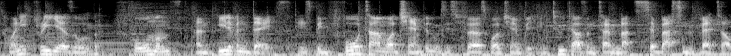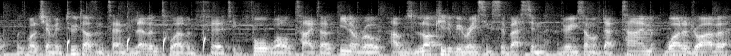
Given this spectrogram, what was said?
23 years old, 4 months and 11 days. He's been four-time world champion with his first world champion in 2010. That's Sebastian Vettel was world champion 2010, 11, 12 and 13. Four world title in a row. I was lucky to be racing Sebastian during some of that time. What a driver.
